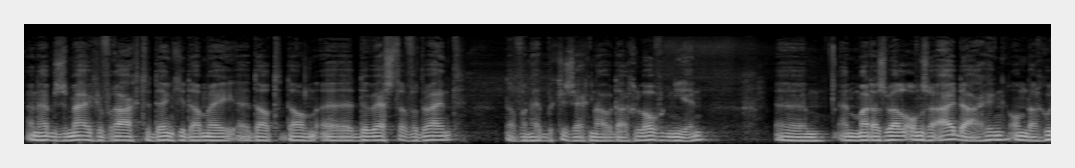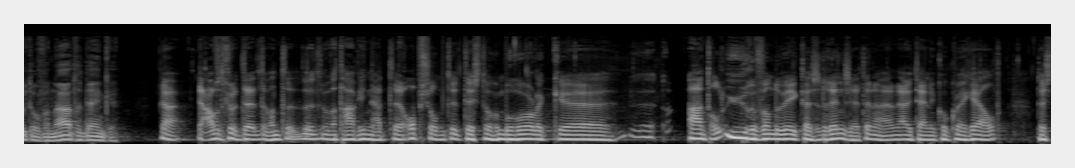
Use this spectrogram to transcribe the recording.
En hebben ze mij gevraagd, denk je daarmee eh, dat dan eh, de Wester verdwijnt? Daarvan heb ik gezegd, nou daar geloof ik niet in. Ehm, en, maar dat is wel onze uitdaging om daar goed over na te denken. ja. ja want, de- want de- de- wat Harry net eh, opzomt, het is toch een behoorlijk eh, eh, aantal uren van de week dat ze erin zitten. Nou, en uiteindelijk ook weer geld. Dus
